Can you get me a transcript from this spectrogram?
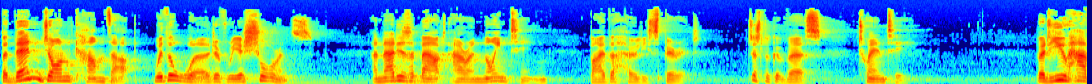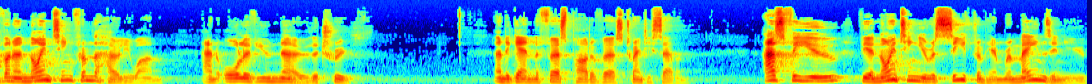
But then John comes up with a word of reassurance, and that is about our anointing by the Holy Spirit. Just look at verse 20. But you have an anointing from the Holy One, and all of you know the truth. And again, the first part of verse 27. As for you, the anointing you received from him remains in you,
